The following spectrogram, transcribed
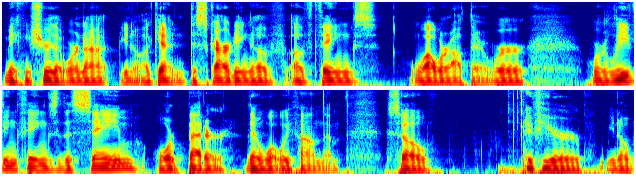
making sure that we're not you know again discarding of of things while we're out there. We're we're leaving things the same or better than what we found them. So if you're you know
